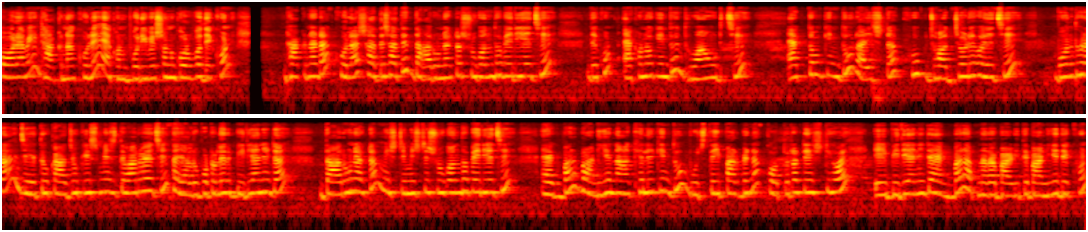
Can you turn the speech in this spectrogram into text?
পর আমি ঢাকনা খুলে এখন পরিবেশন করব, দেখুন। ঢাকনাটা খোলার সাথে সাথে দারুণ একটা সুগন্ধ বেরিয়েছে। দেখুন, এখনও কিন্তু ধোঁয়া উঠছে। একদম কিন্তু রাইসটা খুব ঝরঝরে হয়েছে। বন্ধুরা, যেহেতু কাজু কিশমিশ দেওয়া রয়েছে, তাই আলু পটলের বিরিয়ানিটায় দারুণ একটা মিষ্টি মিষ্টি সুগন্ধ বেরিয়েছে। একবার বানিয়ে না খেলে কিন্তু বুঝতেই পারবে না কতটা টেস্টি হয়। এই বিরিয়ানিটা একবার আপনারা বাড়িতে বানিয়ে দেখুন।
